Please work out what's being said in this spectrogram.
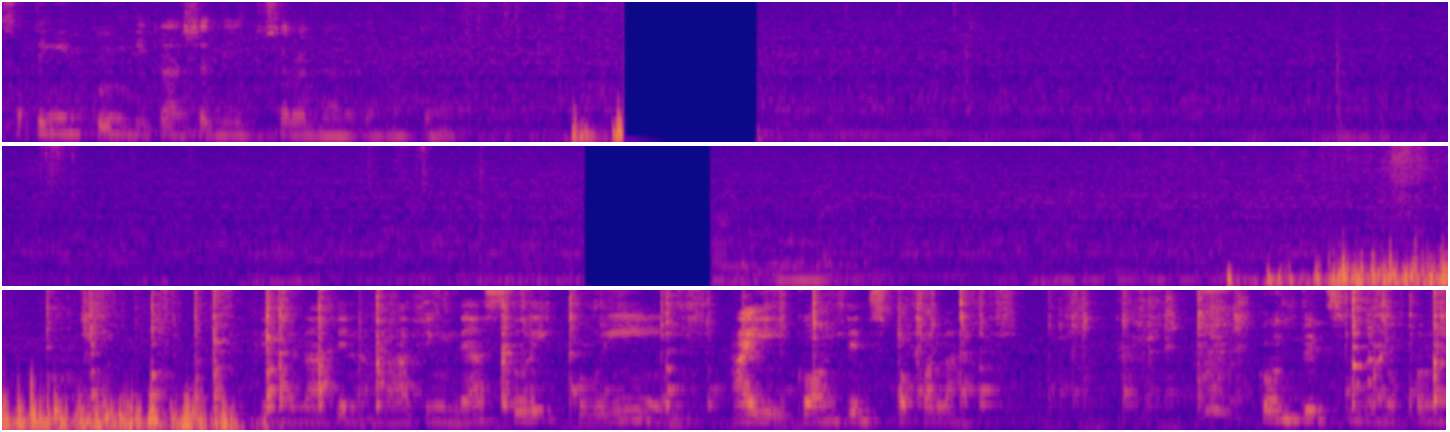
Sa tingin ko hindi kasya dito sa lagayan ito. Tingnan natin ang ating Nestle cream. Ay, condense pa pala. Condense muna pala.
